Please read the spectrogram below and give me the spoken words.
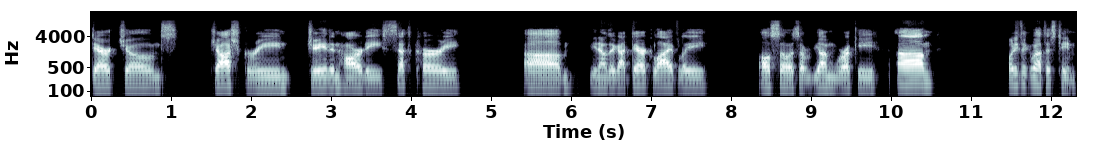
Derrick Jones, Josh Green, Jaden Hardy, Seth Curry. Um, you know they got Dereck Lively, also as a young rookie. Um, what do you think about this team?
